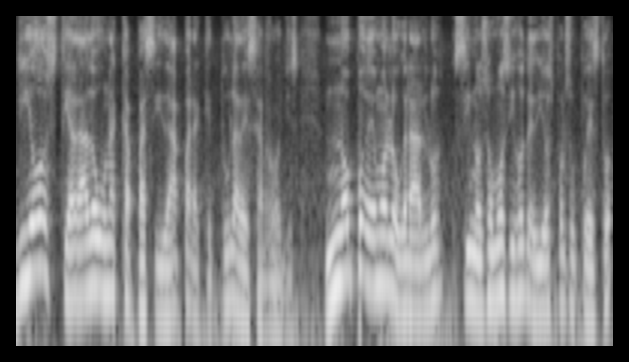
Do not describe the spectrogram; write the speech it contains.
Dios te ha dado una capacidad para que tú la desarrolles. No podemos lograrlo si no somos hijos de Dios, por supuesto,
